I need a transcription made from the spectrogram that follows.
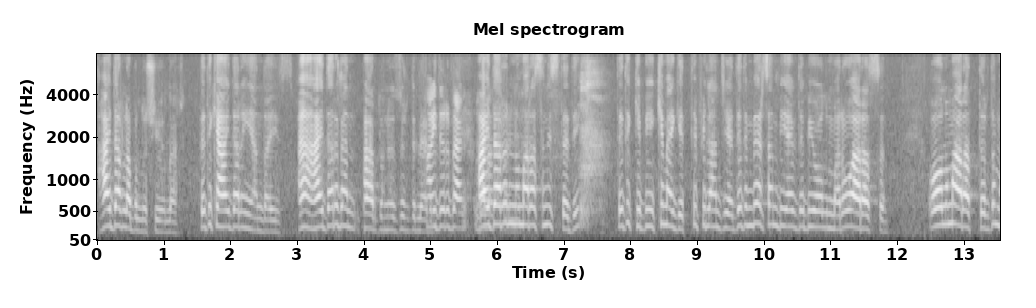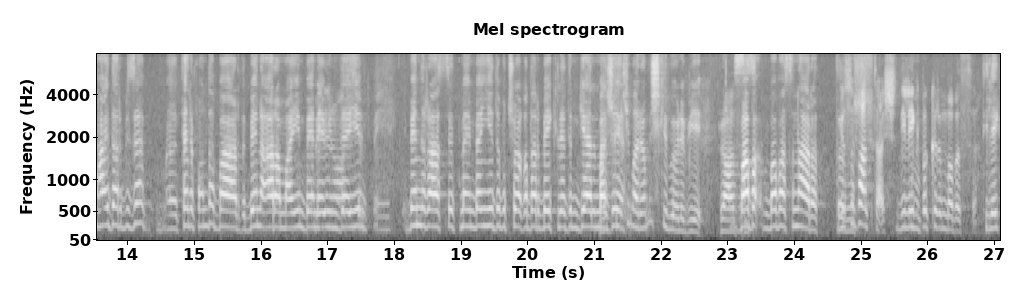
Haydar'la buluşuyorlar. Dedi ki Haydar'ın yanındayız. Ha, Haydar'ı ben pardon özür dilerim. Haydar'ı ben bana Haydar'ın söyle. numarasını istedik. Dedik ki bir kime gitti filancıya. Dedim versen bir evde bir oğlum var o arasın. Oğlumu arattırdım. Haydar bize e, telefonda bağırdı. Beni aramayın ben evimdeyim. rahatsız etmeyin. Beni rahatsız etmeyin. Ben yedi buçuğa kadar bekledim gelmedi. Başka kim aramış ki böyle bir rahatsız? Baba, babasını arattırmış. Yusuf Aktaş, Dilek Bakır'ın babası. Dilek,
